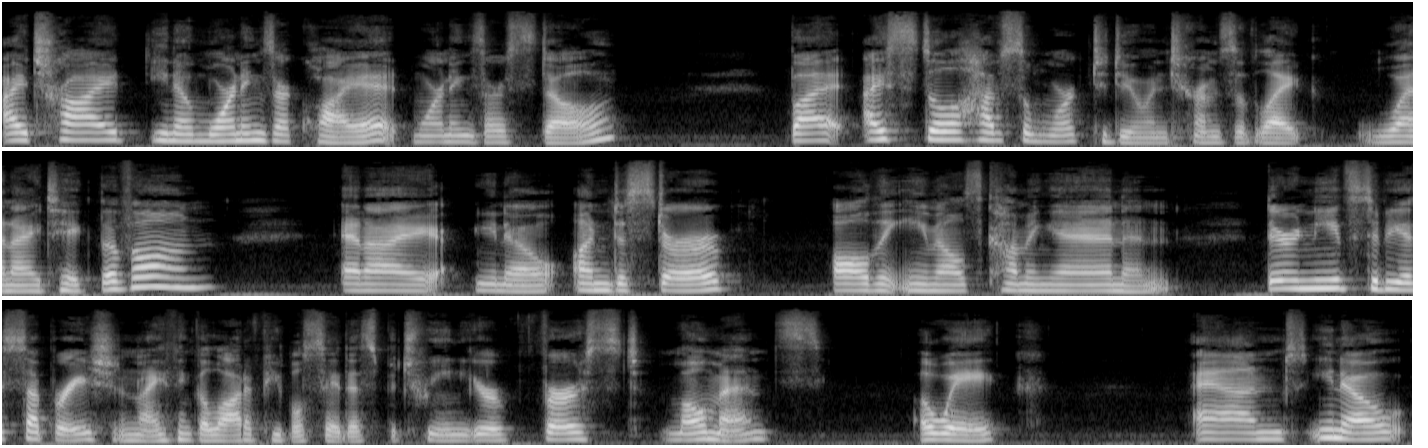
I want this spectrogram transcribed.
I tried. You know, mornings are quiet. Mornings are still. But I still have some work to do in terms of like when I take the phone and I, you know, undisturb all the emails coming in and there needs to be a separation. I think a lot of people say this between your first moments awake and, you know,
